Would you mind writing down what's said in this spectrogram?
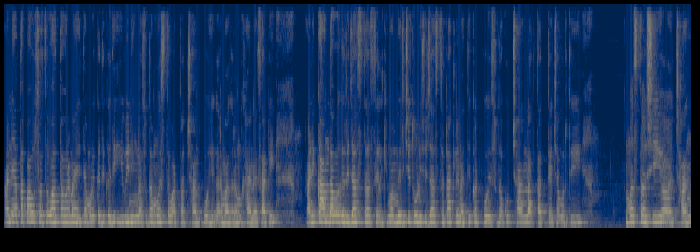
आणि आता पावसाचं वातावरण आहे त्यामुळे कधी कधी इव्हिनिंगलासुद्धा मस्त वाटतात छान पोहे गरमागरम खाण्यासाठी. आणि कांदा वगैरे जास्त असेल किंवा मिरची थोडीशी जास्त टाकली ना तिखट पोहेसुद्धा खूप छान लागतात. त्याच्यावरती मस्त अशी छान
